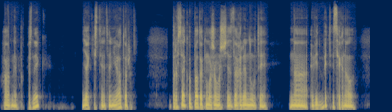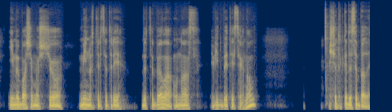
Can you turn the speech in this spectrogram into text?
гарний показник, якісний атенюатор. Про всяк випадок можемо ще заглянути на відбитий сигнал, і ми бачимо, що мінус 33 дБ у нас відбитий сигнал. Що таке децибели?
